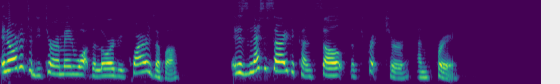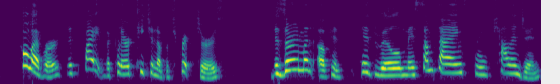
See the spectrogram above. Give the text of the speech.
In order to determine what the Lord requires of us, it is necessary to consult the scripture and pray. However, despite the clear teaching of the scriptures, discernment of his, his will may sometimes prove challenging,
